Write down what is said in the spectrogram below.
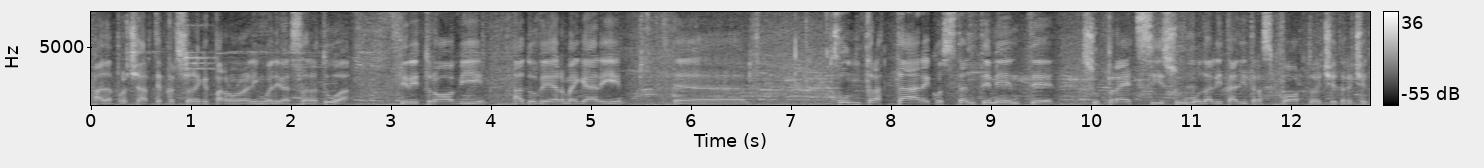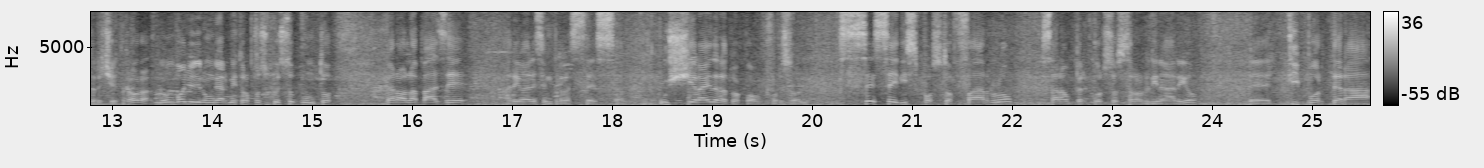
ad approcciarti a persone che parlano una lingua diversa dalla tua, ti ritrovi a dover magari eh, contrattare costantemente su prezzi, su modalità di trasporto, eccetera, eccetera, eccetera. Ora non voglio dilungarmi troppo su questo punto, però la base rimane sempre la stessa. Uscirai dalla tua comfort zone. Se sei disposto a farlo, sarà un percorso straordinario, eh, ti porterà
